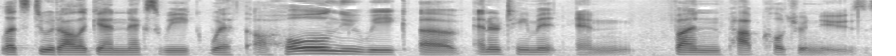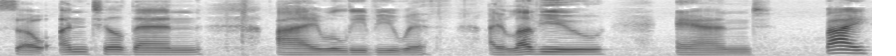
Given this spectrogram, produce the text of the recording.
let's do it all again next week with a whole new week of entertainment and fun pop culture news. So until then, I will leave you with I love you and bye.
